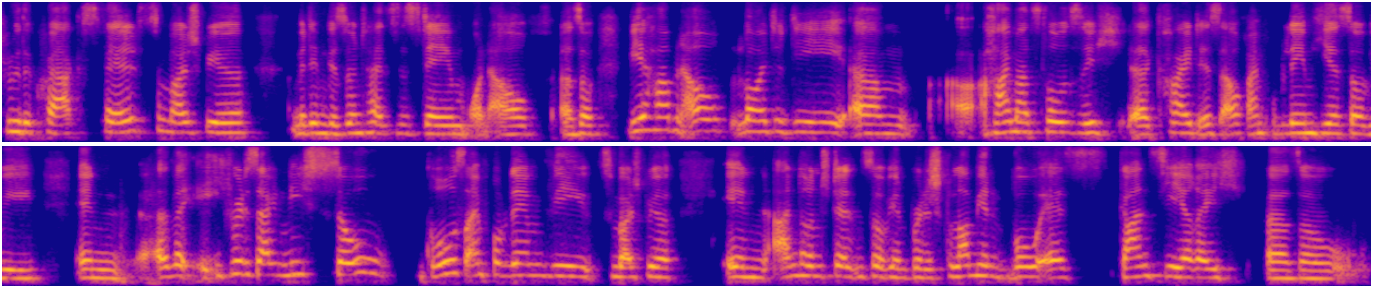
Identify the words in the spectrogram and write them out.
through the cracks fällt, zum Beispiel mit dem Gesundheitssystem und auch, also wir haben auch Leute, die ähm, Heimatslosigkeit ist auch ein Problem hier, so wie in, also ich würde sagen, nicht so groß ein Problem wie zum Beispiel in anderen Städten, so wie in British Columbia, wo es ganzjährig also,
